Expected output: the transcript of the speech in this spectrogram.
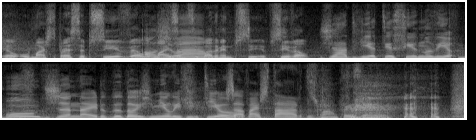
É o mais depressa possível, oh, o mais João, antecipadamente possível? Já devia ter sido no dia 1 de janeiro de 2021. Já vais tarde, João, pois é.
